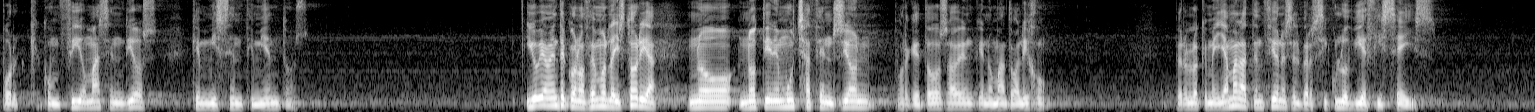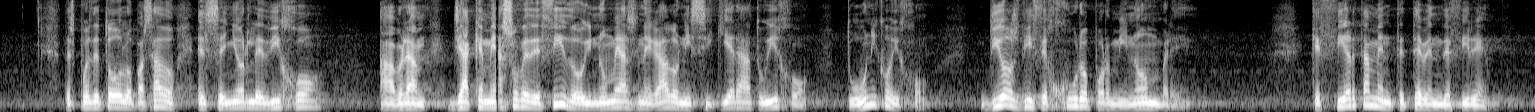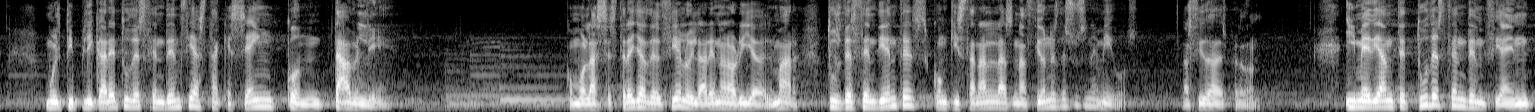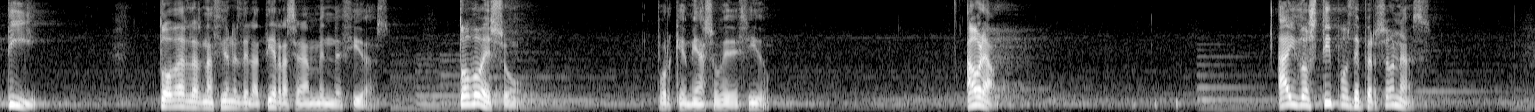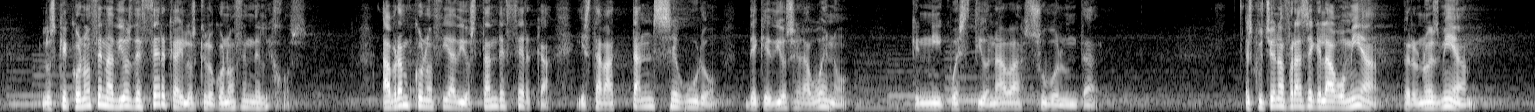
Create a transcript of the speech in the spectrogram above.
porque confío más en Dios que en mis sentimientos. Y obviamente conocemos la historia, no, no tiene mucha tensión, porque todos saben que no mató al hijo. Pero lo que me llama la atención es el versículo 16. Después de todo lo pasado, el Señor le dijo a Abraham, ya que me has obedecido y no me has negado ni siquiera a tu hijo, tu único hijo, Dios dice, juro por mi nombre que ciertamente te bendeciré. Multiplicaré tu descendencia hasta que sea incontable, como las estrellas del cielo y la arena a la orilla del mar. Tus descendientes conquistarán las naciones de sus enemigos, las ciudades, perdón. Y mediante tu descendencia en ti, todas las naciones de la tierra serán bendecidas. Todo eso porque me has obedecido. Ahora, hay dos tipos de personas. Los que conocen a Dios de cerca y los que lo conocen de lejos. Abraham conocía a Dios tan de cerca y estaba tan seguro de que Dios era bueno que ni cuestionaba su voluntad. Escuché una frase que la hago mía, pero no es mía,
